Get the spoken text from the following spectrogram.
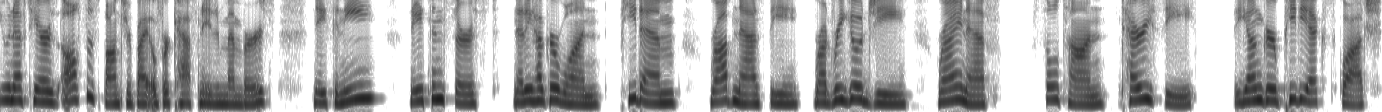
UNFTR is also sponsored by overcaffeinated members Nathan E., Nathan Surst, Nettie Hugger 1, Pete M., Rob Nasby, Rodrigo G., Ryan F., Sultan, Terry C., the younger PDX Squatch,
